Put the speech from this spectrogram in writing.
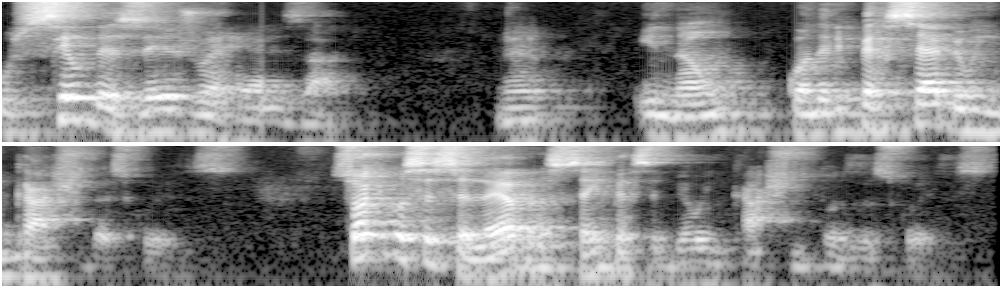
o seu desejo é realizado né? e não quando ele percebe o encaixe das coisas. Só que você celebra sem perceber o encaixe de todas as coisas.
